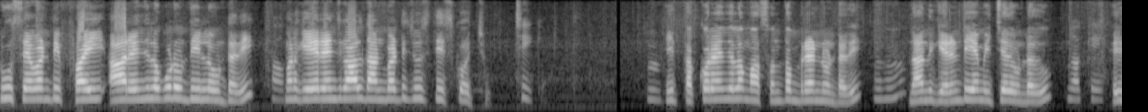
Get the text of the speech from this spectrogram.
two seventy five ఆ రేంజ్లో కూడా దీనిలో ఉంటుంది. మనకి ఏ రేంజ్ కావాలో దాన్ని బట్టి చూసి తీసుకోవచ్చు. ఈ తక్కువ రేంజ్లో మా సొంత బ్రాండ్ ఉంటది. దానికి గ్యారంటీ ఏమి ఇచ్చేది ఉండదు. ఇది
